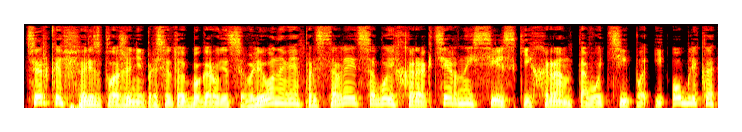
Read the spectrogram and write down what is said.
Церковь Расположения Пресвятой Богородицы в Леонове представляет собой характерный сельский храм того типа и облика,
